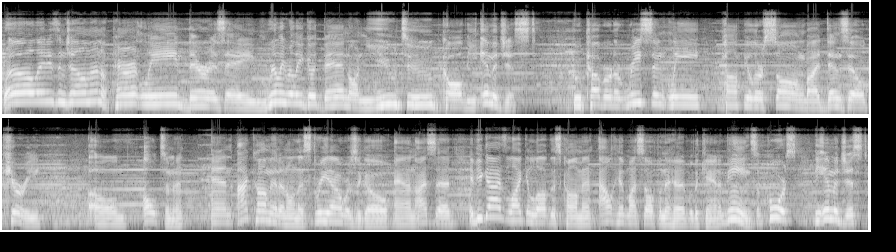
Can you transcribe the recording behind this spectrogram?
Well, ladies and gentlemen, apparently there is a really, really good band on YouTube called The Imagist who covered a recently popular song by Denzel Curry on Ultimate. And I commented on this three hours ago, and I said, if you guys like and love this comment, I'll hit myself in the head with a can of beans. Of course, the Imagist,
